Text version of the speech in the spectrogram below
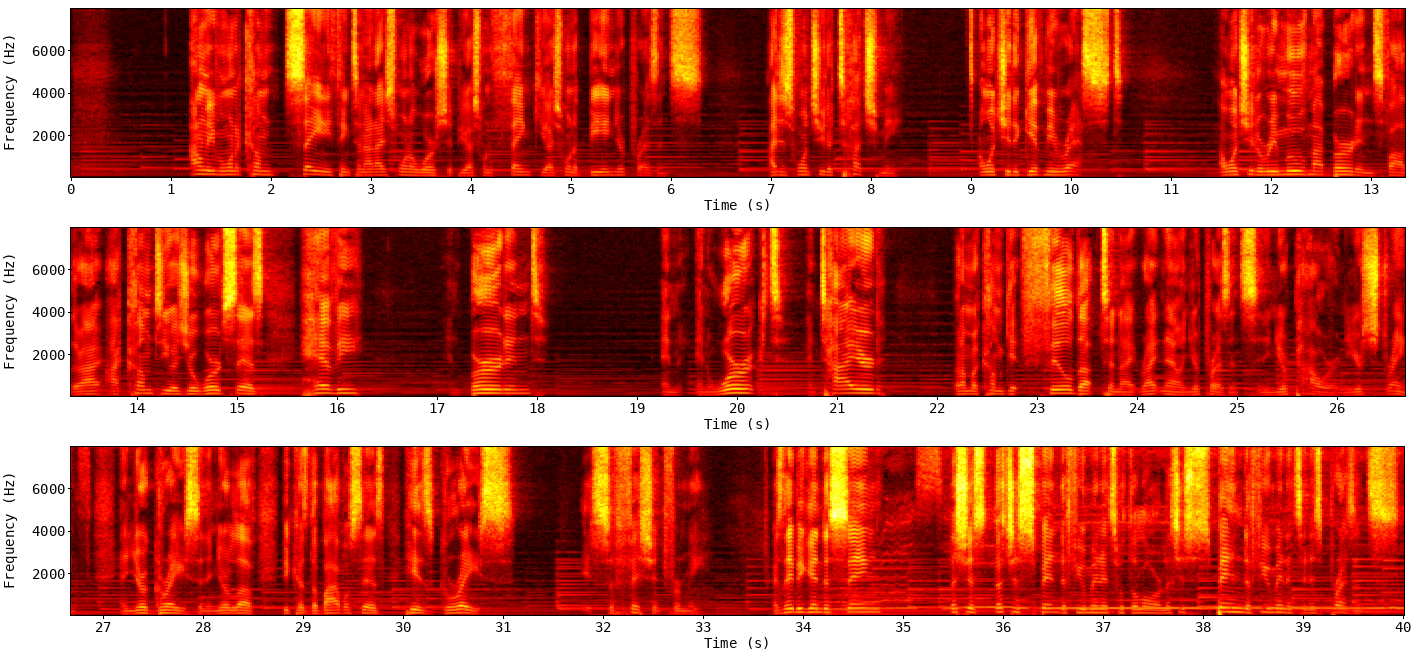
I don't even want to come say anything tonight. I just want to worship you. I just want to thank you. I just want to be in your presence. I just want you to touch me. I want you to give me rest. I want you to remove my burdens, Father. I, I come to you as your word says, heavy and burdened and, and worked and tired but I'm going to come get filled up tonight, right now, in your presence and in your power and your strength and your grace and in your love because the Bible says His grace is sufficient for me. As they begin to sing, let's just let's just spend a few minutes with the Lord. Let's just spend a few minutes in His presence.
